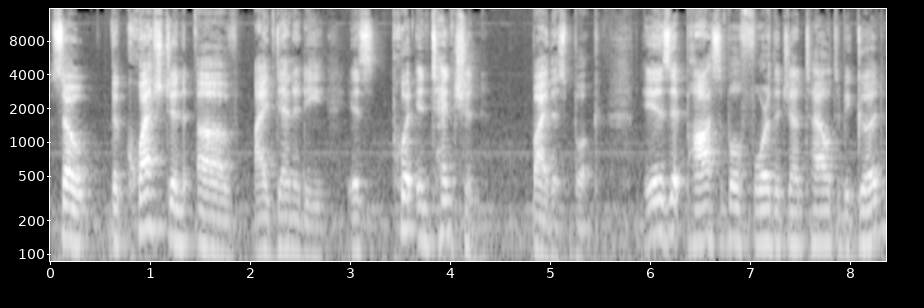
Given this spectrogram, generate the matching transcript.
So the question of identity is put in tension by this book. Is it possible for the Gentile to be good?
